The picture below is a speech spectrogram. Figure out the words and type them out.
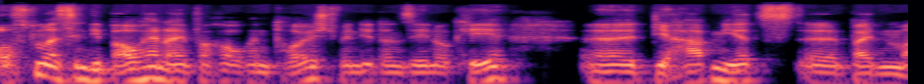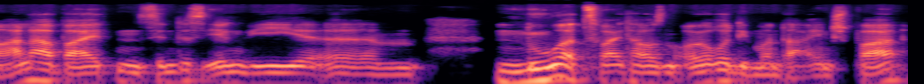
oftmals sind die Bauherren einfach auch enttäuscht, wenn die dann sehen, okay, äh, die haben jetzt äh, bei den Malarbeiten sind es irgendwie ähm, nur 2000 Euro, die man da einspart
